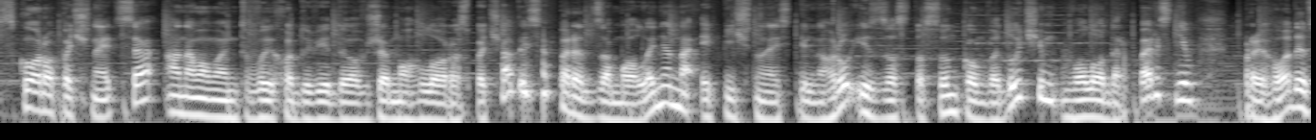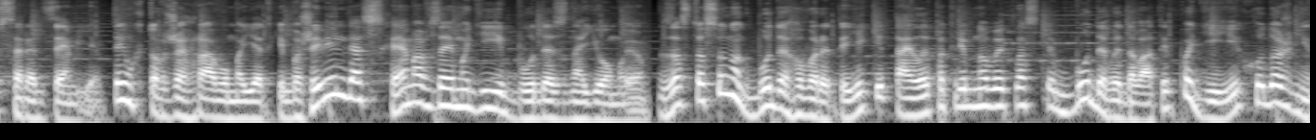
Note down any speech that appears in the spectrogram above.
Скоро почнеться, а на момент виходу відео вже могло розпочатися передзамовлення на епічну настільну гру із застосунком ведучим Володар Перснів пригоди в Середзем'ї. Тим, хто вже грав у маєтки божевілля, схема взаємодії буде знайомою. Застосунок буде говорити, які тайли потрібно викласти, буде видавати події, художній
